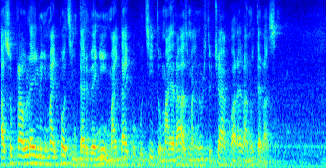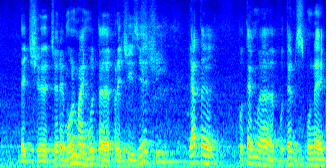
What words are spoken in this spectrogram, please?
Asupra uleiului mai poți interveni, mai dai cu cuțitul, mai raz, mai nu știu ce, acuarela nu te lasă. Deci uh, cere mult mai multă precizie și iată, putem, putem spune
